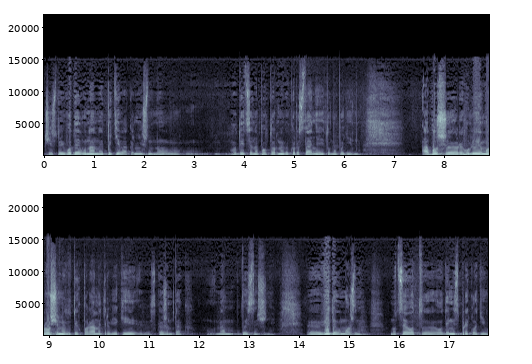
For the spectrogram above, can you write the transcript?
чистої води. Вона не питєва, звісно, ну годиться на повторне використання і тому подібне. Або ж е, регулюємо розчини до тих параметрів, які, е, скажімо так, нам визначені. Е, Відео можна. Ну, це от е, один із прикладів.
